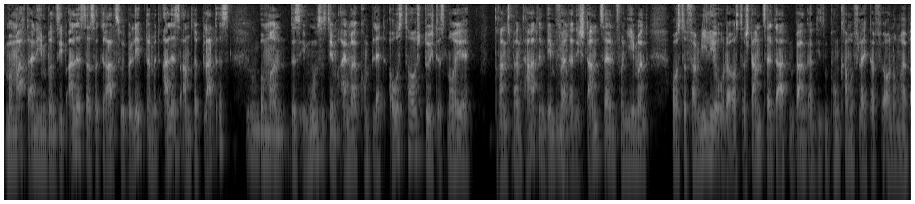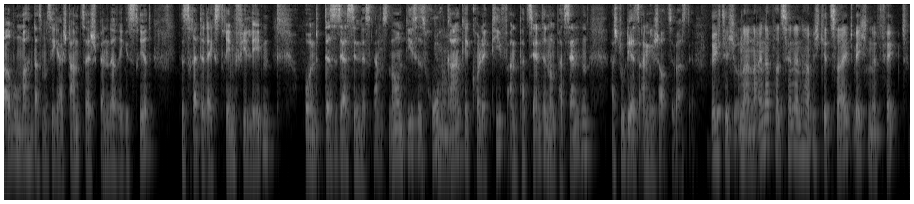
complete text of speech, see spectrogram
Man macht eigentlich im Prinzip alles, dass er gerade so überlebt, damit alles andere platt ist und man das Immunsystem einmal komplett austauscht durch das neue Transplantat, in dem Fall ja. dann die Stammzellen von jemand aus der Familie oder aus der Stammzelldatenbank. An diesem Punkt kann man vielleicht dafür auch nochmal Werbung machen, dass man sich als Stammzellspender registriert. Das rettet extrem viel Leben. Und das ist ja Sinn des Ganzen. Ne? Und dieses genau. hochkranke Kollektiv an Patientinnen und Patienten hast du dir jetzt angeschaut, Sebastian. Richtig. Und an einer Patientin habe ich gezeigt, welchen Effekt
